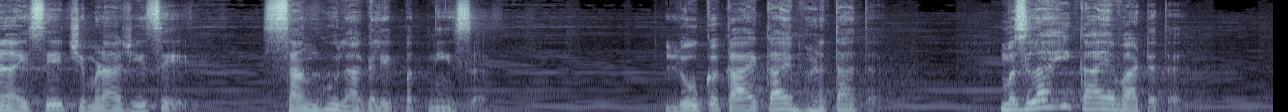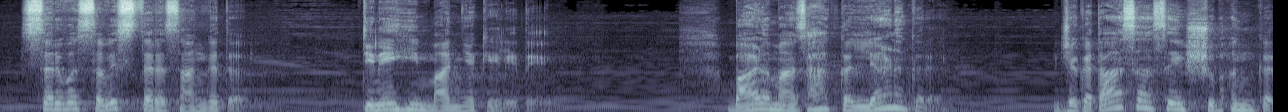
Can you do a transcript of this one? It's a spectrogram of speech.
ऐसे चिमणाजीचे सांगू लागले पत्नीस लोक काय काय म्हणतात मजलाही काय वाटत सर्व सविस्तर सांगत तिनेही मान्य केले ते. बाळ माझा कल्याण कर जगतास असे शुभंकर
